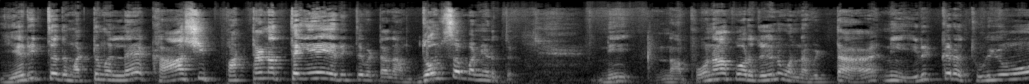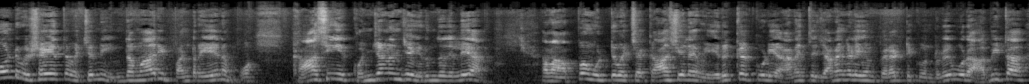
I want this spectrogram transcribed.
எரித்தது மட்டுமல்ல காசி பட்டணத்தையே எரித்து விட்டதாம். துவம்சம் பண்ணிடுத்து. நீ நான் போனா போகிறதுன்னு உன்னை விட்டால் நீ இருக்கிற துளியோண்டு விஷயத்தை வச்சுன்னு இந்த மாதிரி பண்றியேன்னு போ. காசியை கொஞ்ச நஞ்சம் இருந்தது இல்லையா? அவன் அப்பம் விட்டு வச்ச காசியில் அவன் இருக்கக்கூடிய அனைத்து ஜனங்களையும் பிரட்டி கொண்டு ஒரு அபிதா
